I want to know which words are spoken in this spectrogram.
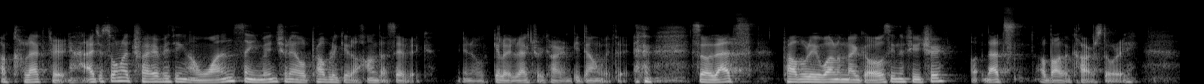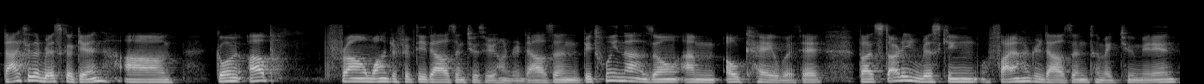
a collector. I just want to try everything at once, and eventually I will probably get a Honda Civic. You know, get an electric car and be done with it. so that's probably one of my goals in the future. Uh, that's about the car story. Back to the risk again. Um, going up from 150,000 to 300,000. Between that zone, I'm okay with it. But starting risking 500,000 to make 2 million,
